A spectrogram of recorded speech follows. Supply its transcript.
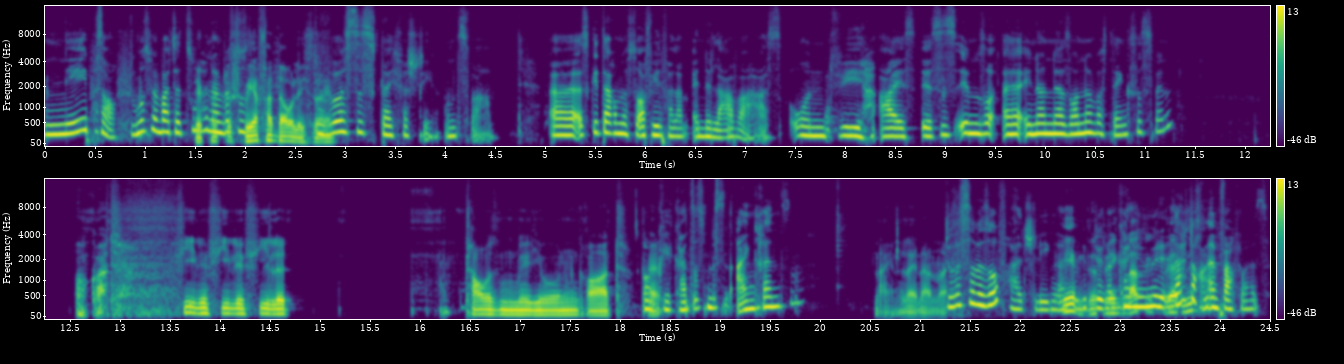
Nee, pass auf, du musst mir weiter zuhören, dann wirst du schwer verdaulich Du sein. wirst es gleich verstehen. Und zwar, äh, es geht darum, dass du auf jeden Fall am Ende Lava hast. Und wie heiß ist es im so äh, Innern der Sonne? Was denkst du, Sven? Oh Gott. Viele, viele, viele 1000 Millionen Grad. Okay, kannst du es ein bisschen eingrenzen? Nein, leider nein. Du wirst sowieso falsch liegen. Also Eben, gib dir keine Mühe. Sag doch einfach was.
